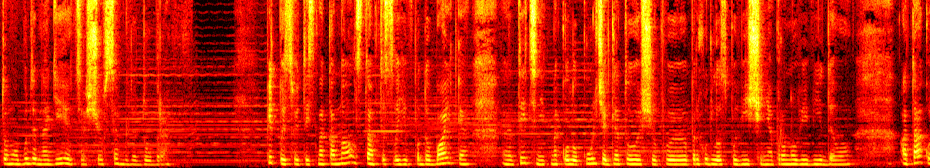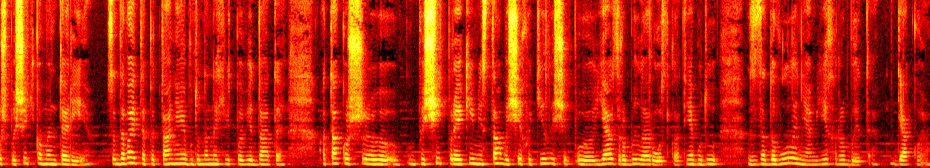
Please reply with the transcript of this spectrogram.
Тому будемо надіятися, що все буде добре. Підписуйтесь на канал, ставте свої вподобайки, е, тисніть на колокольчик для того, щоб приходило сповіщення про нові відео. А також пишіть коментарі, задавайте питання, я буду на них відповідати. А також е, пишіть, про які міста ви ще хотіли, щоб е, я зробила розклад. Я буду з задоволенням їх робити. Дякую.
